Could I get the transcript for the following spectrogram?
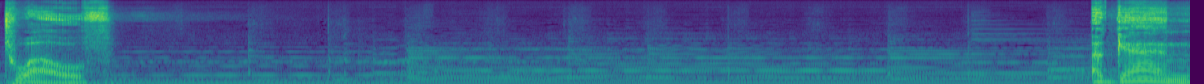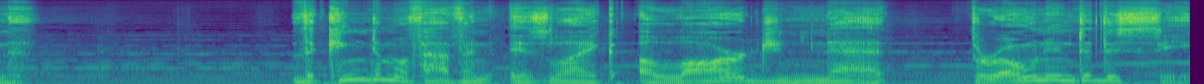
12. Again, the kingdom of heaven is like a large net thrown into the sea.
